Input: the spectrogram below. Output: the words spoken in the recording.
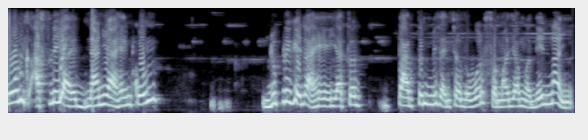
कोण असली आहे ज्ञानी आहे कोण डुप्लिकेट आहे याचं तारतम्य त्यांच्याजवळ समाजामध्ये नाही.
